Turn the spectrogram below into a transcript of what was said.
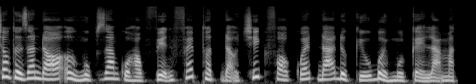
Trong thời gian đó ở ngục giam của Học viện Phép thuật đạo trích Forquet đã được cứu bởi một kẻ lạ mặt.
